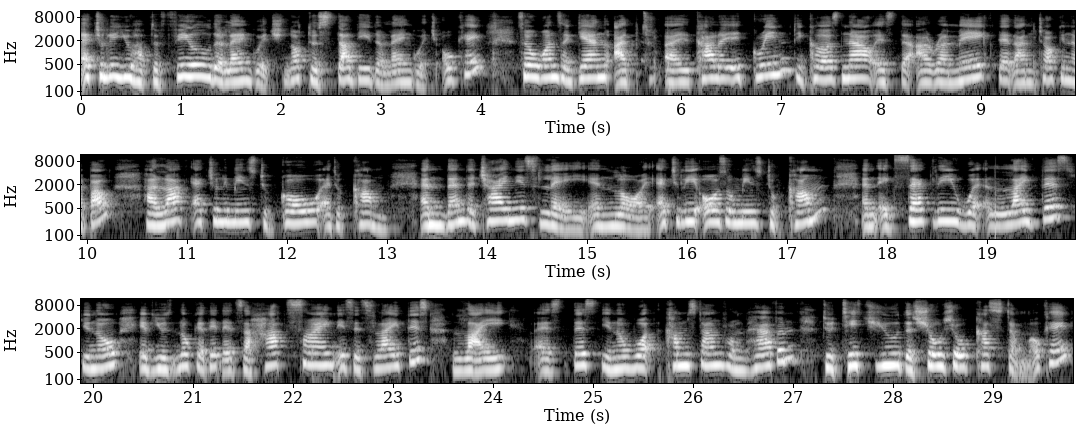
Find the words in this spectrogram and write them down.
Actually you have to feel the language not to study the language okay? So once again I, I color it green because now it's the Aramaic that I'm talking about halak actually means to go and to come and then the Chinese lei and loi actually also means to come and exactly like this you know if you look at it it's a heart sign it's, it's like this lai as this, you know, what comes down from heaven to teach you the social custom, okay?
